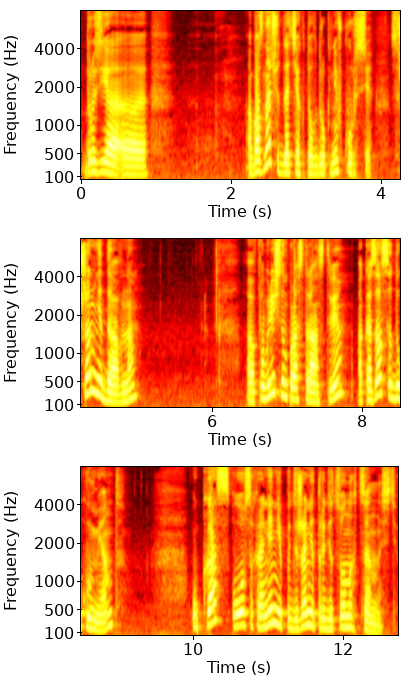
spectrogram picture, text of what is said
друзья, э, обозначу для тех, кто вдруг не в курсе. Совершенно недавно а, в публичном пространстве оказался документ, указ о сохранении и поддержании традиционных ценностей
